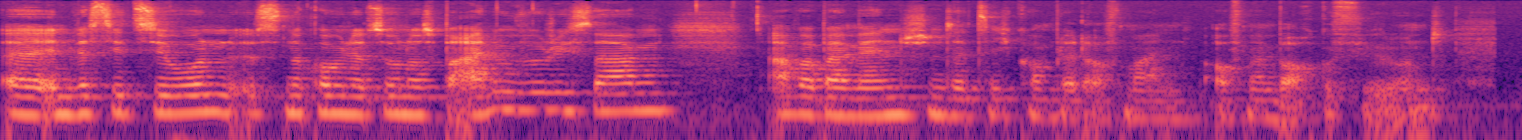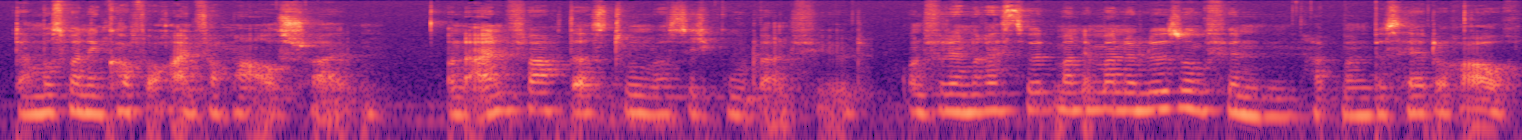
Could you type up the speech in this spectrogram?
Äh, Investition ist eine Kombination aus beidem, würde ich sagen. Aber bei Menschen setze ich komplett auf mein, auf mein Bauchgefühl. Und da muss man den Kopf auch einfach mal ausschalten. Und einfach das tun, was sich gut anfühlt. Und für den Rest wird man immer eine Lösung finden. Hat man bisher doch auch.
